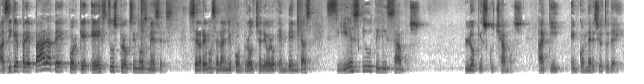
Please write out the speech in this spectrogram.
Así que prepárate porque estos próximos meses cerraremos el año con broche de oro en ventas si es que utilizamos lo que escuchamos aquí en Comercio Today.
